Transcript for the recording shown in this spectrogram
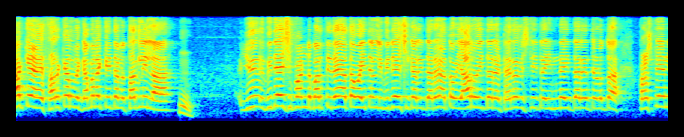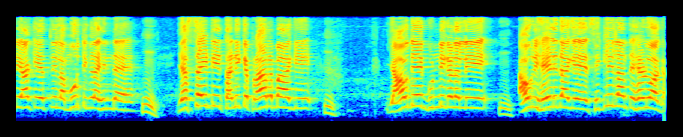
ಯಾಕೆ ಸರ್ಕಾರದ ಗಮನಕ್ಕೆ ಇದನ್ನು ತರಲಿಲ್ಲ? ವಿದೇಶಿ ಫಂಡ್ ಬರ್ತಿದೆ ಅಥವಾ ಇದರಲ್ಲಿ ವಿದೇಶಿಗರಿದ್ದಾರೆ ಅಥವಾ ಯಾರೋ ಇದ್ದಾರೆ ಟೆರರಿಸ್ಟ್ ಇದ್ರೆ ಹಿಂದೆ ಇದ್ದಾರೆ ಅಂತ ಹೇಳುತ್ತಾ ಪ್ರಶ್ನೆಯನ್ನು ಯಾಕೆ ಎತ್ತಲಿಲ್ಲ ಮೂರು ತಿಂಗಳ ಹಿಂದೆ? ಎಸ್ ಐ ಟಿ ತನಿಖೆ ಪ್ರಾರಂಭ ಆಗಿ ಯಾವುದೇ ಗುಂಡಿಗಳಲ್ಲಿ ಅವ್ರು ಹೇಳಿದಾಗೆ ಸಿಗ್ಲಿಲ್ಲ ಅಂತ ಹೇಳುವಾಗ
